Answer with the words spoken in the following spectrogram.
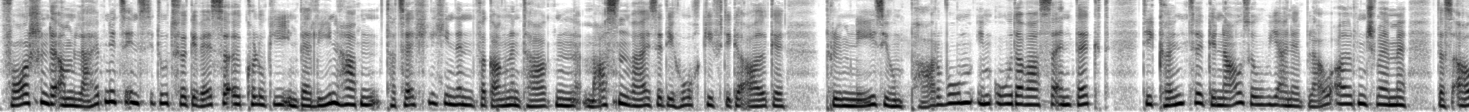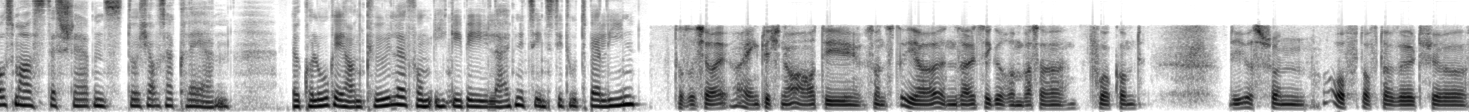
Forschende am Leibniz-Institut für Gewässerökologie in Berlin haben tatsächlich in den vergangenen Tagen massenweise die hochgiftige Alge Prymnesium parvum im Oderwasser entdeckt. Die könnte genauso wie eine Blaualgenschwemme das Ausmaß des Sterbens durchaus erklären. Ökologe Jan Köhler vom IGB Leibniz-Institut Berlin. Das ist ja eigentlich eine Art, die sonst eher in salzigerem Wasser vorkommt. Die ist schon oft auf der Welt für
